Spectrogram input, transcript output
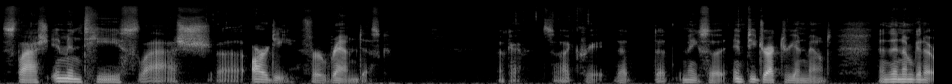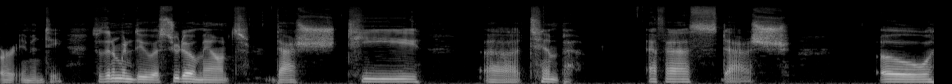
slash mnt slash uh, rd for RAM disk. Okay, so I create that that makes an empty directory in mount. And then I'm going to, or mnt. So then I'm going to do a sudo mount dash t uh, temp fs dash o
